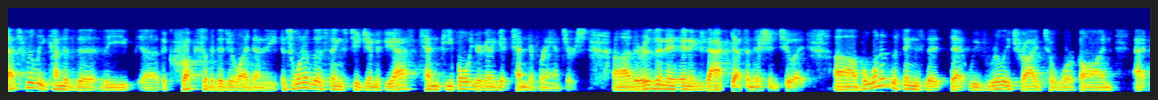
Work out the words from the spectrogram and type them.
That's really kind of the the uh, the crux of a digital identity. It's one of those things too, Jim. If you ask ten people, you're going to get ten different answers. Uh, there isn't an exact definition to it. Uh, but one of the things that that we've really tried to work on at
